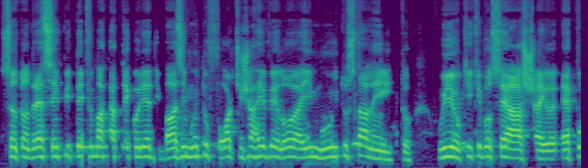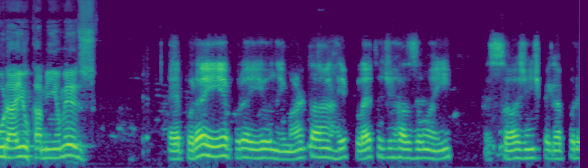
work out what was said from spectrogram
Santo André sempre teve uma categoria de base muito forte, já revelou aí muitos talentos. Will, o que, que você acha? É por aí o caminho mesmo? É por aí, é por aí. O Neymar tá repleto de razão aí. É só a gente pegar por,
